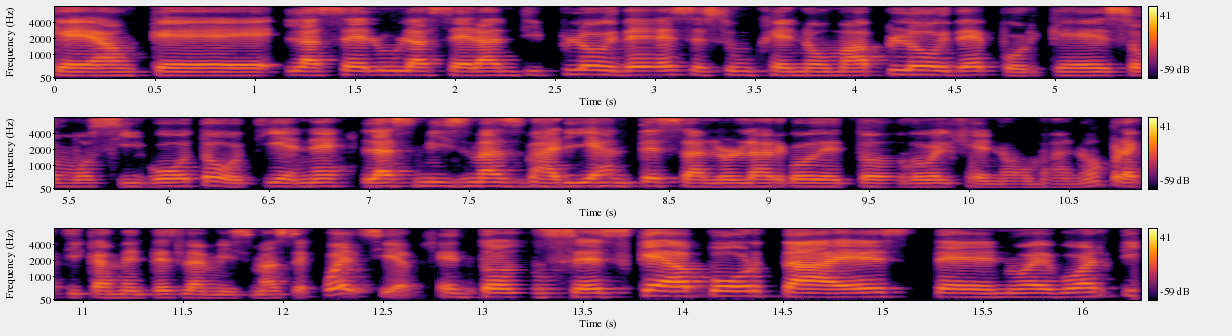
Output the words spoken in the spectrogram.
que aunque las células eran diploides, es un genoma haploide porque es homocigoto o tiene las mismas variantes a lo largo de todo el genoma, ¿no? Prácticamente es la misma secuencia. Entonces, ¿qué aporta este nuevo artículo?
